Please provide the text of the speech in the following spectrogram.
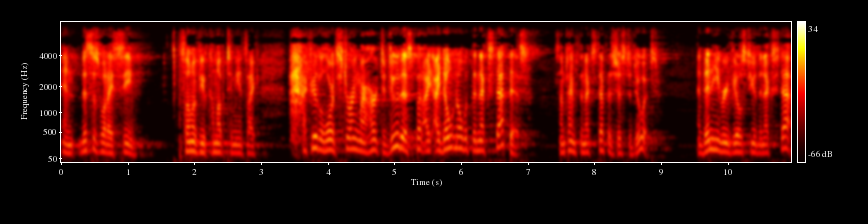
And this is what I see. Some of you come up to me, it's like, I feel the Lord stirring my heart to do this, but I, I don't know what the next step is. Sometimes the next step is just to do it. And then He reveals to you the next step.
